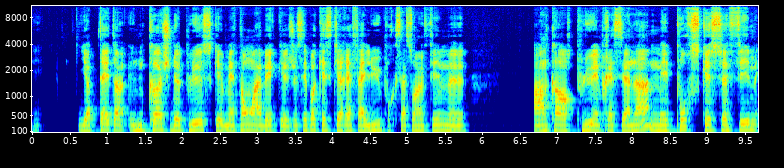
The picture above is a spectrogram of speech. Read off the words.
il y a peut-être une coche de plus que, mettons, avec, je sais pas qu'est-ce qu'il aurait fallu pour que ça soit un film euh, encore plus impressionnant, mais pour ce que ce film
